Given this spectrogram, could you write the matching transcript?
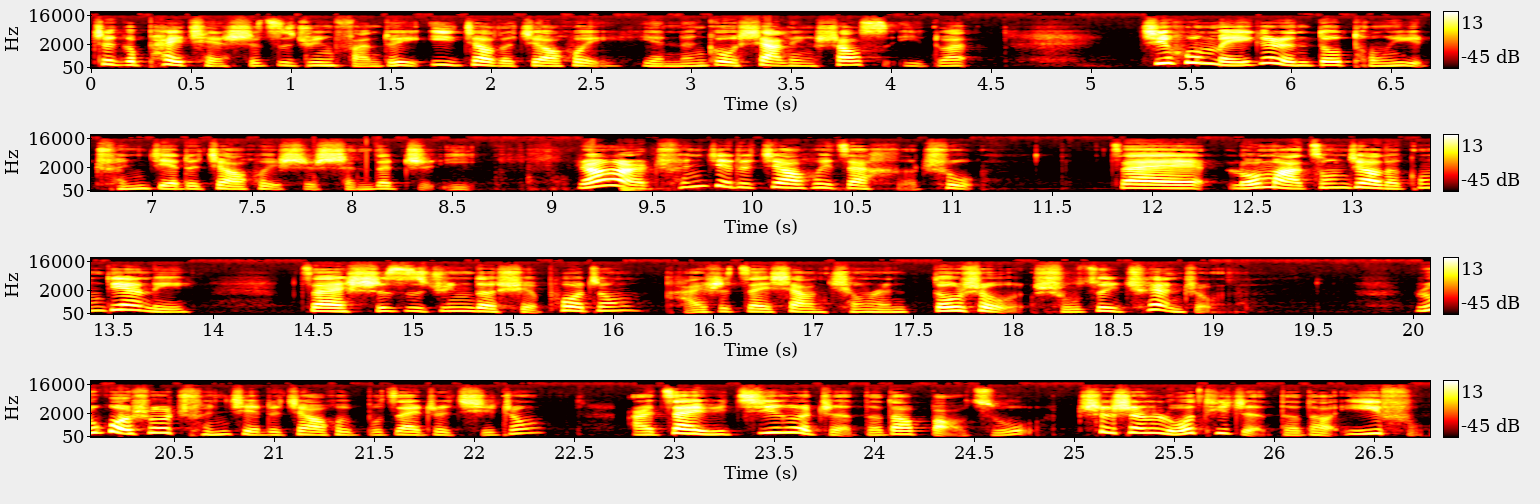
这个派遣十字军反对异教的教会，也能够下令烧死异端。几乎每一个人都同意纯洁的教会是神的旨意。然而，纯洁的教会在何处？在罗马宗教的宫殿里？在十字军的血泊中，还是在向穷人兜售赎罪券中？如果说纯洁的教会不在这其中，而在于饥饿者得到饱足，赤身裸体者得到衣服，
